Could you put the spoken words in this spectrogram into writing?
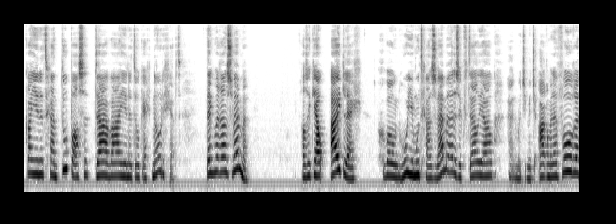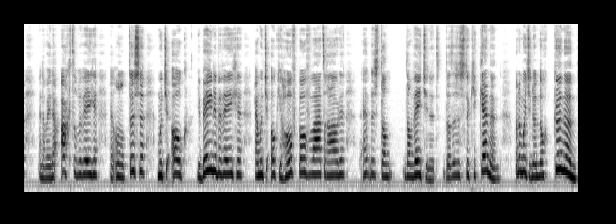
kan je het gaan toepassen daar waar je het ook echt nodig hebt. Denk maar aan zwemmen. Als ik jou uitleg gewoon hoe je moet gaan zwemmen. Dus ik vertel jou, dan moet je met je armen naar voren en dan weer naar achter bewegen. En ondertussen moet je ook je benen bewegen en moet je ook je hoofd boven water houden. Dus dan, dan weet je het. Dat is een stukje kennen. Maar dan moet je het nog kunnen.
